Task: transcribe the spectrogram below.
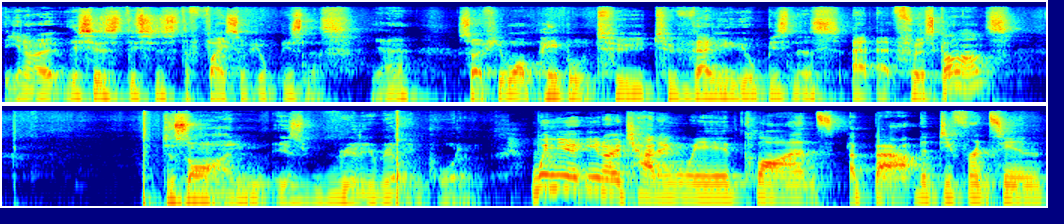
you know, this is this is the face of your business, yeah. So if you want people to to value your business at, at first glance, design is really really important. When you're, you know, chatting with clients about the difference in,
